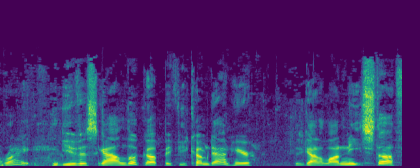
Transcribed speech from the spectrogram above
All right, give this guy a look up if you come down here. He's got a lot of neat stuff.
